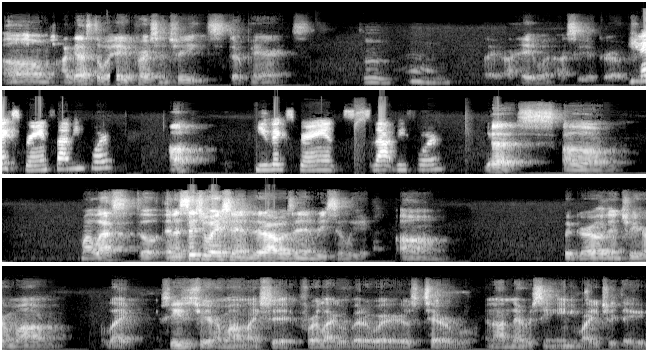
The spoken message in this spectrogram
Um, I guess the way a person treats their parents. Mm. Like I hate when I see a girl. You've experienced that before? Huh? You've experienced that before? Yes. Um, my last in a situation that I was in recently. Um, the girl didn't treat her mom like she used to treat her mom like shit, for lack of a better word. It was terrible, and I've never seen anybody treat their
